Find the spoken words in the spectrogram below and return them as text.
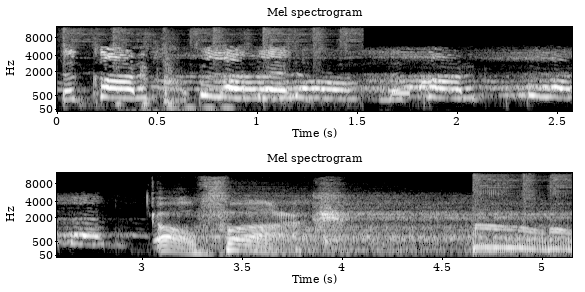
The car exploded. The car exploded. Oh, fuck.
